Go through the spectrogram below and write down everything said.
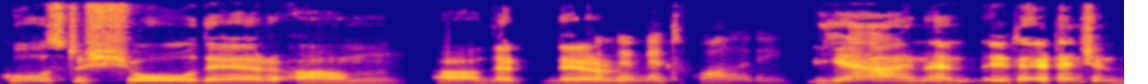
goes to show their um uh, their their commitment to quality. yeah, and and it, attention to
